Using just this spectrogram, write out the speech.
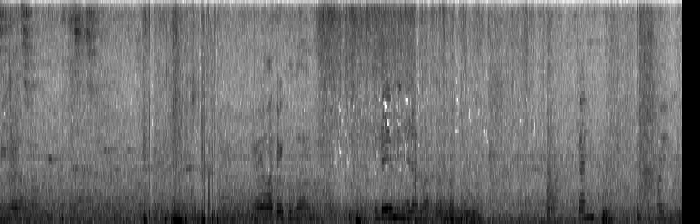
meron ako. Mineral water ko, guys. Iba yung mineral water. Can... Ayun.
